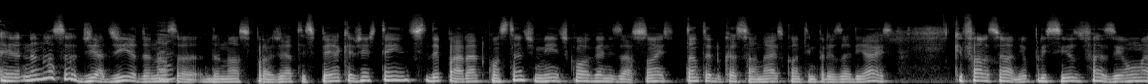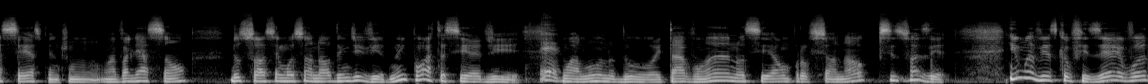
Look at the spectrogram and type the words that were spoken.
É, no nosso dia a dia, do nosso, é. do nosso projeto SPEC, a gente tem se deparado constantemente com organizações, tanto educacionais quanto empresariais, que fala assim: olha, eu preciso fazer um assessment, um, uma avaliação do socioemocional do indivíduo. Não importa se é de é. um aluno do oitavo ano ou se é um profissional, preciso fazer. E uma vez que eu fizer, eu vou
